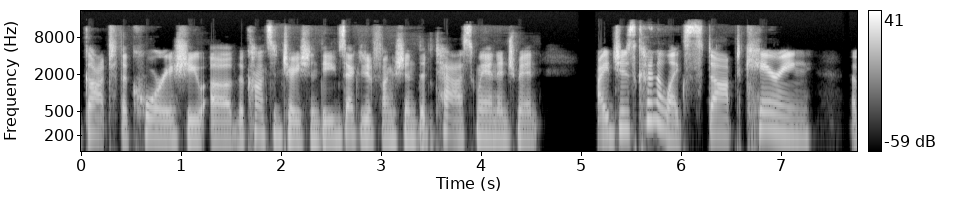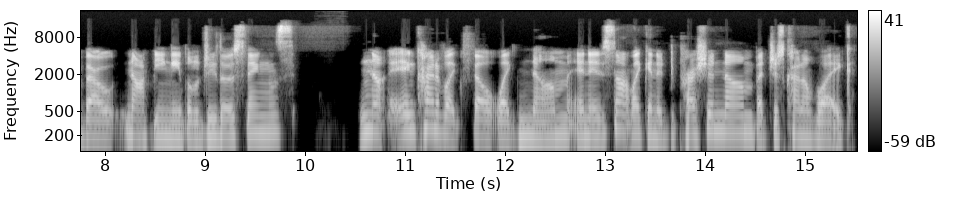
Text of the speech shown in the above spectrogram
got to the core issue of the concentration, the executive function, the task management, I just kind of like stopped caring about not being able to do those things. Not and kind of like felt like numb. And it's not like in a depression numb, but just kind of like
